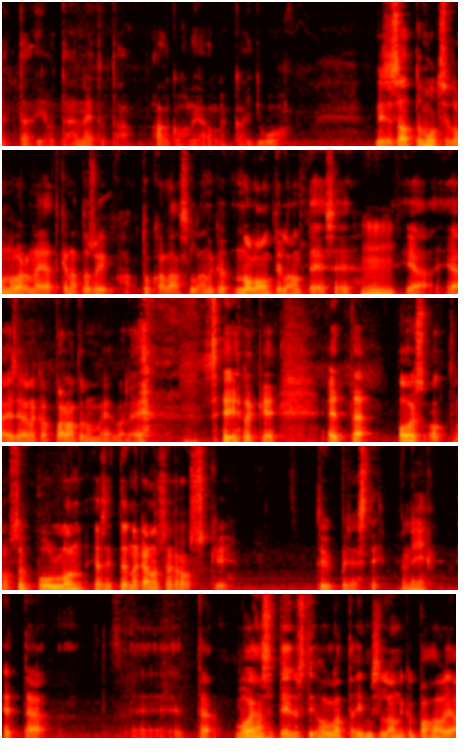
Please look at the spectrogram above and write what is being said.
että iho, että hän ei tota, alkoholia ollenkaan juo. Niin se saattoi mut silloin nuorena jätkänä tosi tukalaan sellainen niin nolon tilanteeseen. Mm. Ja, ja ei se ainakaan parantunut meidän välein sen jälkeen, että ois ottanut sen pullon ja sitten nakannut sen roskiin tyyppisesti. niin. Että, että voihan se tietysti olla, että ihmisillä on niin pahoja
